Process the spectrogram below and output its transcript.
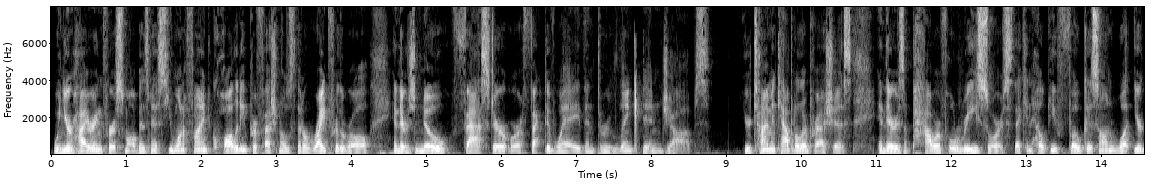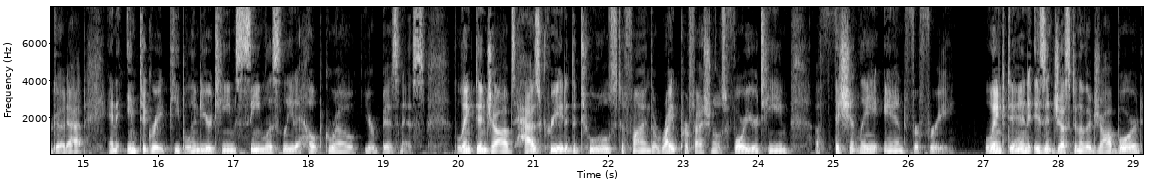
When you're hiring for a small business, you want to find quality professionals that are right for the role, and there's no faster or effective way than through LinkedIn jobs. Your time and capital are precious, and there is a powerful resource that can help you focus on what you're good at and integrate people into your team seamlessly to help grow your business. LinkedIn Jobs has created the tools to find the right professionals for your team efficiently and for free. LinkedIn isn't just another job board.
